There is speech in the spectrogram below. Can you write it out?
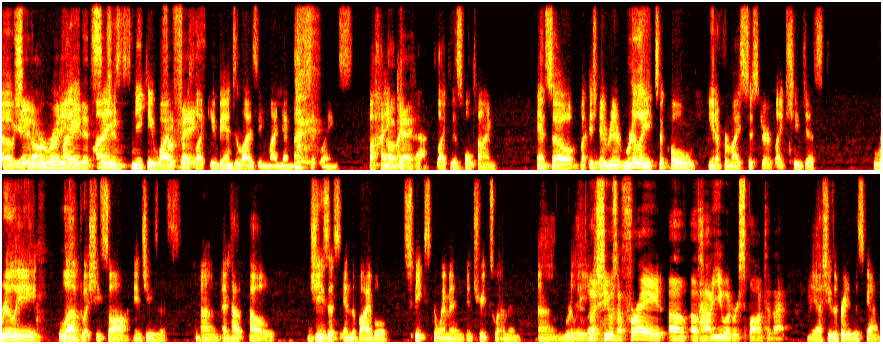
Oh yeah. She had already my, made a decision. My sneaky wife was like evangelizing my younger siblings behind okay. my back, like this whole time. And so it, it really took hold, you know, for my sister. Like she just really loved what she saw in Jesus um, and how, how Jesus in the Bible speaks to women and treats women. Um, really, but she was afraid of, of how you would respond to that. Yeah, she's afraid of this guy.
